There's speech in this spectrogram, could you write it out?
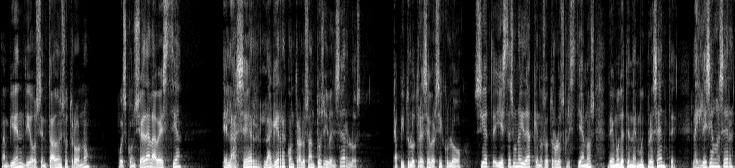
También Dios sentado en su trono, pues concede a la bestia el hacer la guerra contra los santos y vencerlos capítulo 13, versículo 7. Y esta es una idea que nosotros los cristianos debemos de tener muy presente. La iglesia va a ser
